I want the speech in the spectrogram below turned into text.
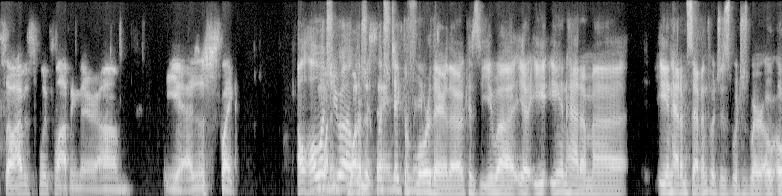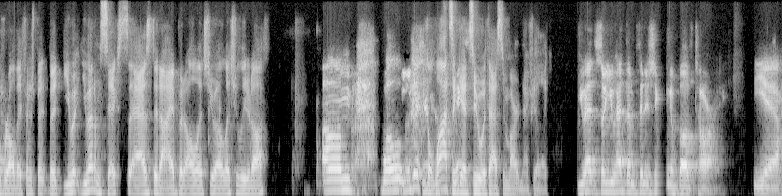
So I was flip flopping there. Um, yeah, it's just like I'll, I'll let you and- uh, let, you let you take the for me. floor there though, because you uh you know Ian had him uh Ian had him seventh, which is which is where o- Yeah. overall they finished. But but you you had him sixth, as did I. But I'll let you I'll let you lead it off. Um, well, You There's a lot to get to with Aston Martin. I feel like. You had so you had them finishing above Tauri. yeah,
